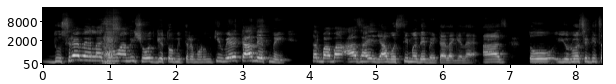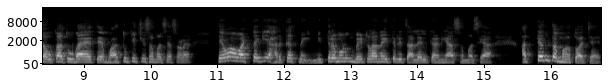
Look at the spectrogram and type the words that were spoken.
दुसऱ्या वेळेला जेव्हा आम्ही शोध घेतो मित्र म्हणून की वेळ का देत नाही तर बाबा आज हा या वस्तीमध्ये भेटायला गेलाय. आज तो युनिव्हर्सिटी चौकात उभा आहे. ते वाहतुकीची समस्या सोडा. तेव्हा वाटतं की हरकत नाही. मित्र म्हणून भेटला नाही तरी चालेल कारण ह्या समस्या अत्यंत महत्त्वाच्या आहेत.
